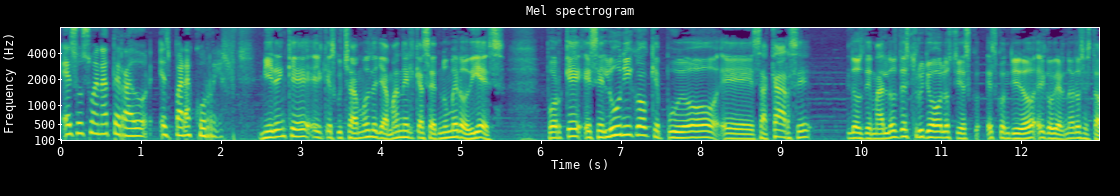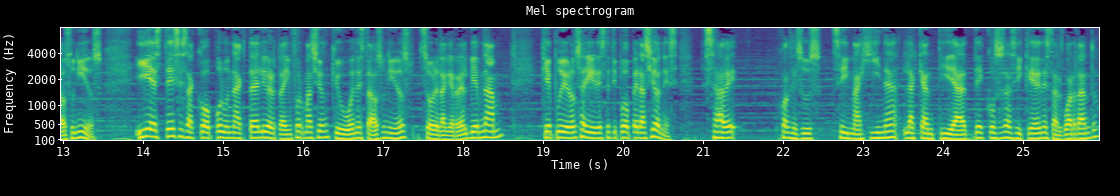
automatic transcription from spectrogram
eso suena aterrador, es para correr. Miren que el que escuchamos le llaman el cassette número 10, porque es el único que pudo eh, sacarse. Los demás los destruyó, los tiene esc- escondido el gobierno de los Estados Unidos. Y este se sacó por un acta de libertad de información que hubo en Estados Unidos sobre la guerra del Vietnam, que pudieron salir este tipo de operaciones. ¿Sabe, Juan Jesús, se imagina la cantidad de cosas así que deben estar guardando?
